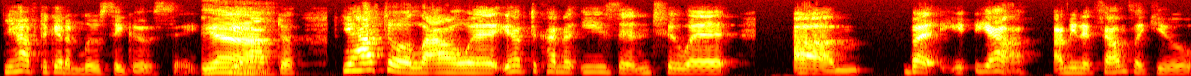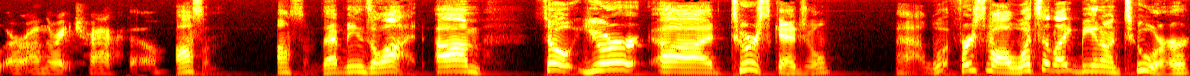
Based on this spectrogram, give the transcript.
you have to get them loosey goosey Yeah. you have to you have to allow it you have to kind of ease into it um but yeah i mean it sounds like you are on the right track though Awesome. Awesome. That means a lot. Um, so your uh, tour schedule, uh, first of all, what's it like being on tour,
